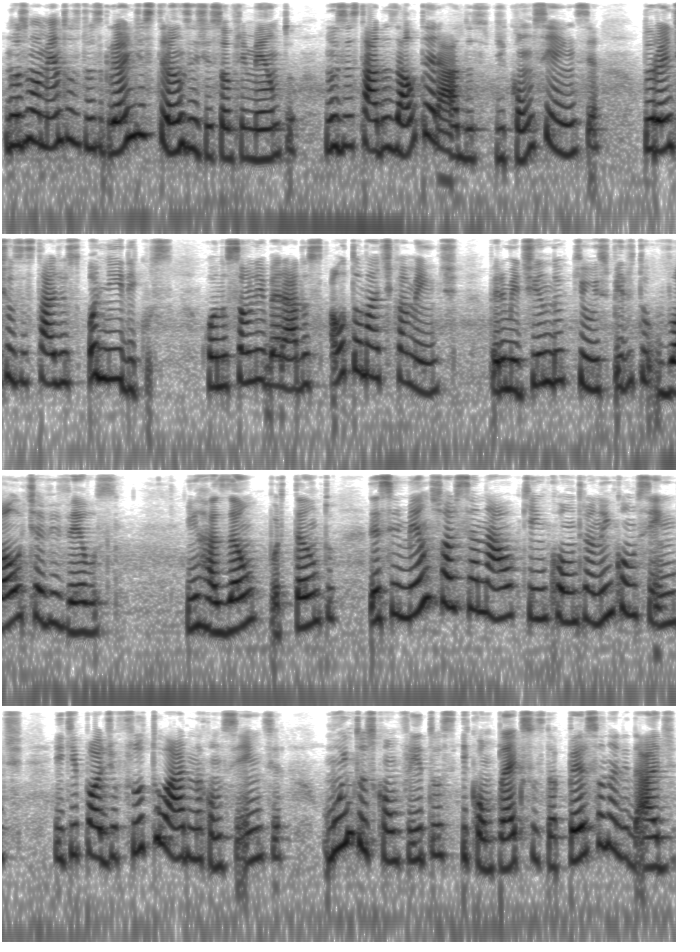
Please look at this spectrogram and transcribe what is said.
Nos momentos dos grandes transes de sofrimento, nos estados alterados de consciência, durante os estágios oníricos, quando são liberados automaticamente, permitindo que o espírito volte a vivê-los. Em razão, portanto, desse imenso arsenal que encontra no inconsciente e que pode flutuar na consciência, muitos conflitos e complexos da personalidade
